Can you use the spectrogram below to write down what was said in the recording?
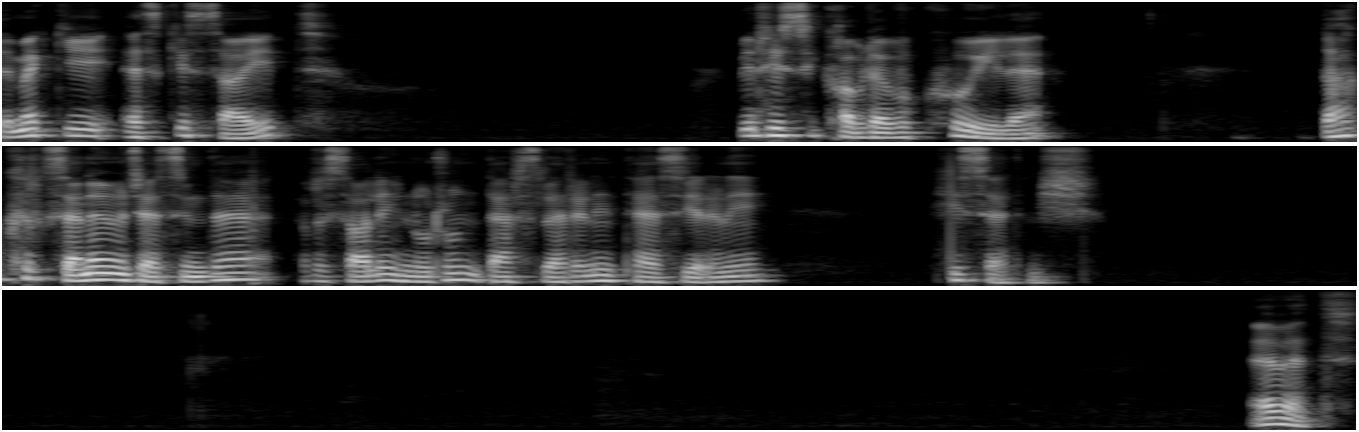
demek ki eski Said bir hissi kable vuku ile daha 40 sene öncesinde Risale-i Nur'un derslerinin tesirini hissetmiş. Evet,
